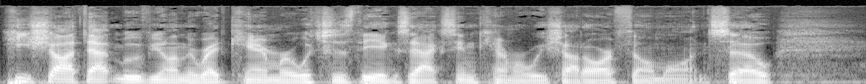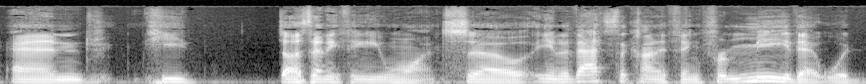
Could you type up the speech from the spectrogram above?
he shot that movie on the red camera, which is the exact same camera we shot our film on. So, and he does anything he wants. So you know that's the kind of thing for me that would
